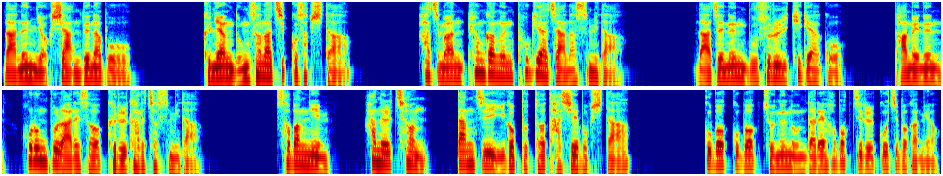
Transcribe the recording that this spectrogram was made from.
나는 역시 안 되나 보오. 그냥 농사나 짓고 삽시다. 하지만 평강은 포기하지 않았습니다. 낮에는 무술을 익히게 하고 밤에는 호롱불 아래서 그를 가르쳤습니다. 서방님, 하늘 천, 땅지 이것부터 다시 해봅시다. 꾸벅꾸벅 조는 온달의 허벅지를 꼬집어가며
